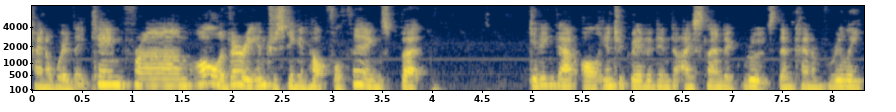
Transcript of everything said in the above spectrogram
kind of where they came from, all the very interesting and helpful things, but getting that all integrated into Icelandic roots then kind of really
